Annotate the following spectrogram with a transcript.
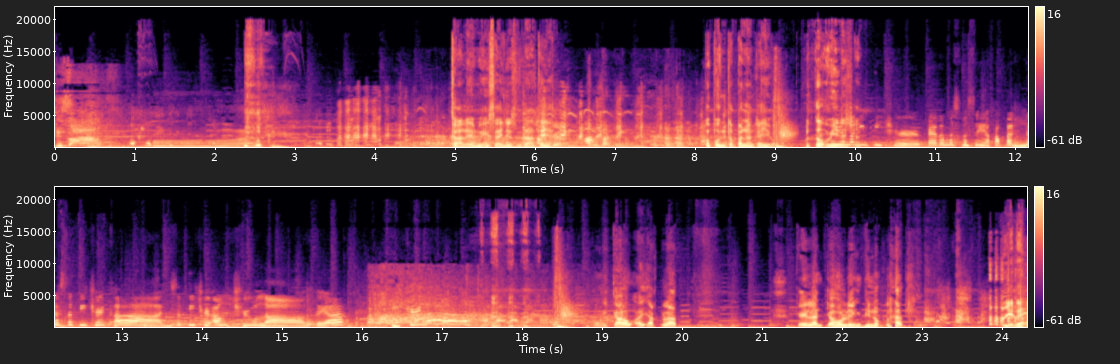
James lang. Kala mo isa niyo sa dati. ah. Papunta pa lang kayo. Nakauwi na siya. maging teacher, pero mas masaya kapag nasa teacher ka. Nasa teacher ang true love. Kaya, teacher na! Kung ikaw ay aklat, kailan ka huling binuklat? Yun eh.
